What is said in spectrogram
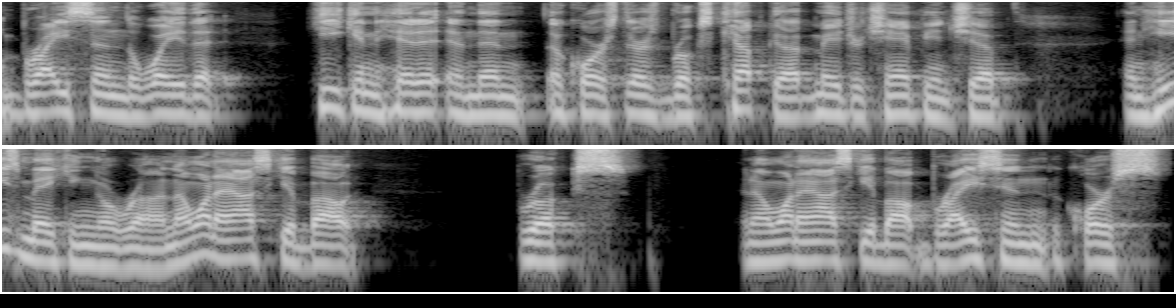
Bryson the way that he can hit it, and then of course there's Brooks Koepka major championship, and he's making a run. I want to ask you about Brooks and I want to ask you about Bryson. Of course,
